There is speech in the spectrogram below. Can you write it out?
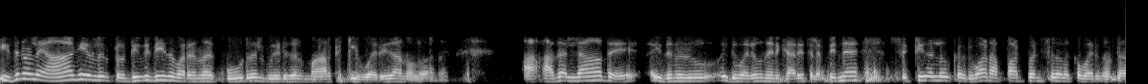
ഇതിനുള്ള ആകെയുള്ള ഒരു പ്രതിവിധി എന്ന് പറയുന്നത് കൂടുതൽ വീടുകൾ മാർക്കറ്റിൽ വരിക എന്നുള്ളതാണ്. അതല്ലാതെ ഇതിനൊരു ഇത് വരുമെന്ന് എനിക്കറിയത്തില്ല. പിന്നെ സിറ്റികളിലൊക്കെ ഒരുപാട് അപ്പാർട്ട്മെന്റ്സുകളൊക്കെ വരുന്നുണ്ട്.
